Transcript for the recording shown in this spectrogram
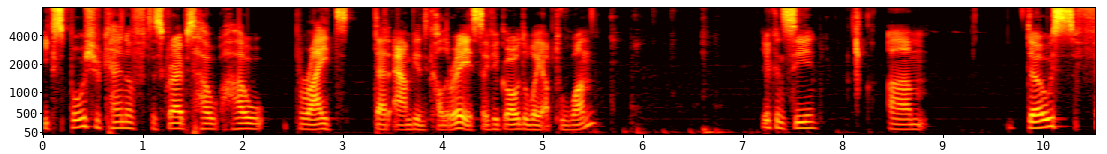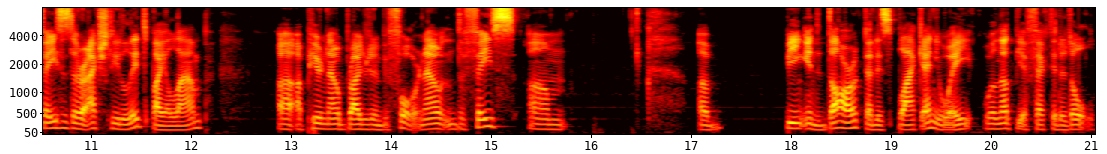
exposure kind of describes how, how bright that ambient color is. So if you go all the way up to 1, you can see um, those faces that are actually lit by a lamp uh, appear now brighter than before. Now the face um, uh, being in the dark, that is black anyway, will not be affected at all.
